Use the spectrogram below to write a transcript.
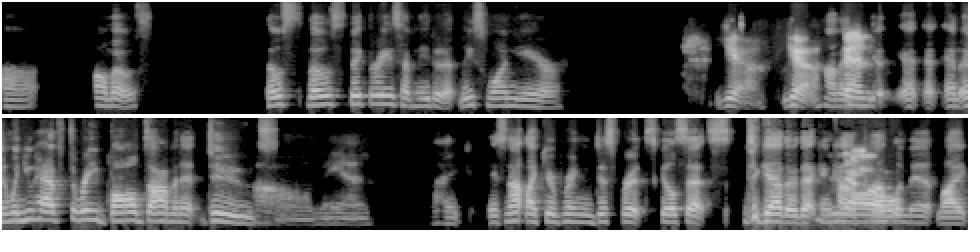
uh, almost those those big threes have needed at least one year Yeah. Yeah. And and, and and when you have three ball dominant dudes oh man. like it's not like you're bringing disparate skill sets together that can kind No. of complement like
